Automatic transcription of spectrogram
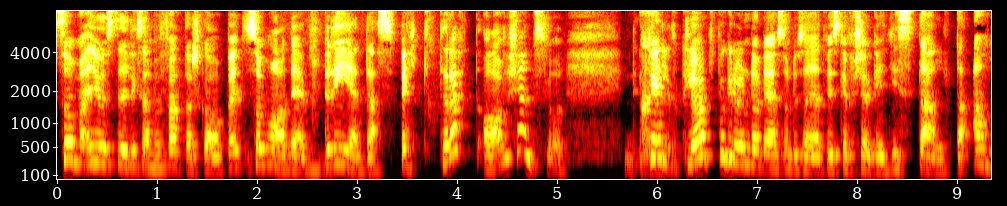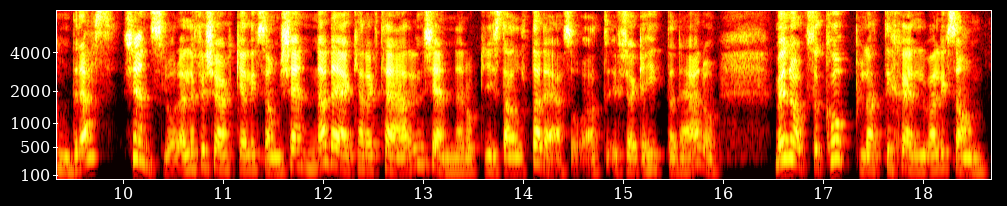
som just i liksom författarskapet som har det breda spektrat av känslor. Självklart på grund av det som du säger att vi ska försöka gestalta andras känslor eller försöka liksom känna det karaktären känner och gestalta det så att försöka hitta det då. Men också kopplat till själva liksom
